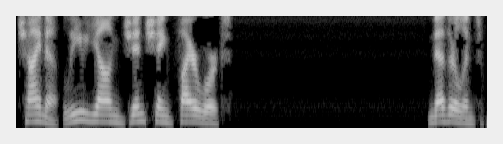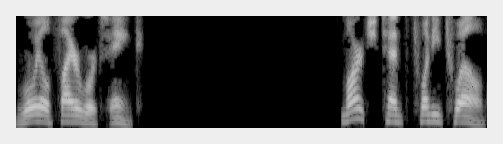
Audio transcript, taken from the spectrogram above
China, Liuyang Jinsheng Fireworks. Netherlands, Royal Fireworks Inc. March 10, 2012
